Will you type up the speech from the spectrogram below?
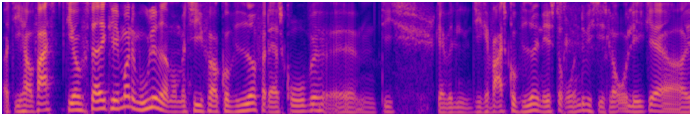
og de har jo faktisk de har jo stadig glimrende muligheder, må man sige, for at gå videre for deres gruppe. Øhm, de, skal vel, de kan faktisk gå videre i næste runde, hvis de slår Liga og,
